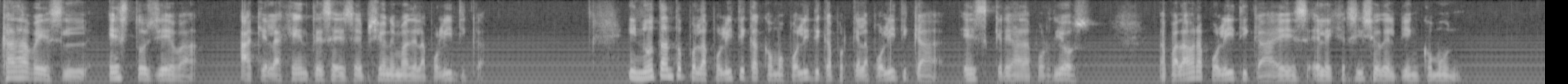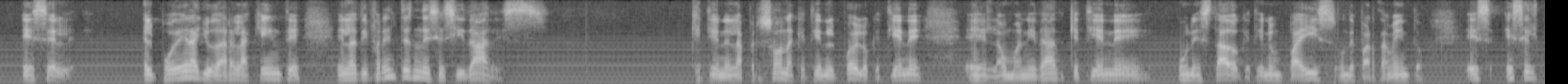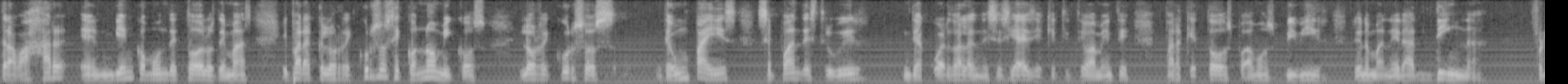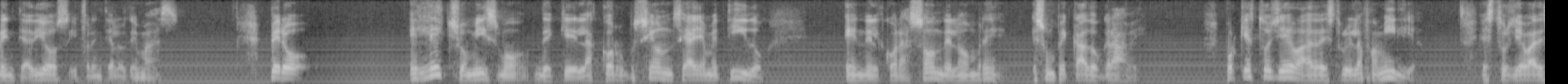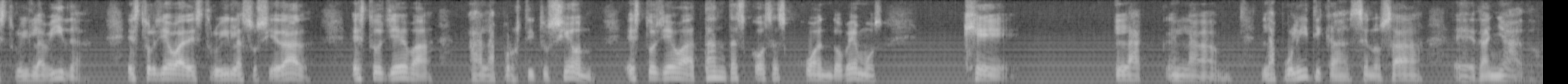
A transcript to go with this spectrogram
cada vez esto lleva a que la gente se decepcione más de la política y no tanto por la política como política, porque la política es creada por Dios. La palabra política es el ejercicio del bien común, es el, el poder ayudar a la gente en las diferentes necesidades que tiene la persona, que tiene el pueblo, que tiene eh, la humanidad, que tiene un Estado, que tiene un país, un departamento, es, es el trabajar en bien común de todos los demás y para que los recursos económicos, los recursos de un país se puedan distribuir de acuerdo a las necesidades y equitativamente para que todos podamos vivir de una manera digna frente a Dios y frente a los demás. Pero el hecho mismo de que la corrupción se haya metido en el corazón del hombre es un pecado grave, porque esto lleva a destruir la familia, esto lleva a destruir la vida, esto lleva a destruir la sociedad, esto lleva a la prostitución, esto lleva a tantas cosas cuando vemos que la, la, política se nos ha eh, dañado.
